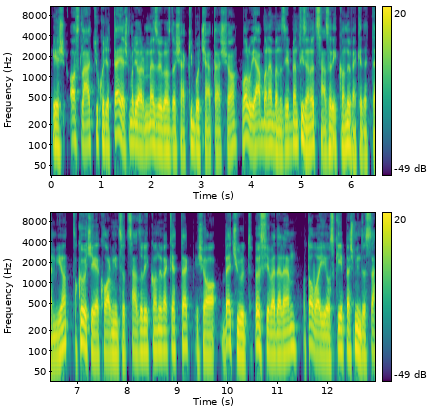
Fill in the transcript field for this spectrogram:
és azt látjuk, hogy a teljes magyar mezőgazdaság kibocsátás kibocsátása valójában ebben az évben 15%-kal növekedett emiatt, a költségek 35%-kal növekedtek, és a becsült összjövedelem a tavalyihoz képest mindössze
